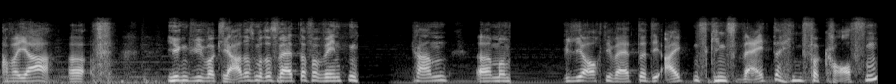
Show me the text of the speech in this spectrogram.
aber ja, äh, irgendwie war klar, dass man das weiterverwenden kann. Äh, man will ja auch die weiter, die alten Skins weiterhin verkaufen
